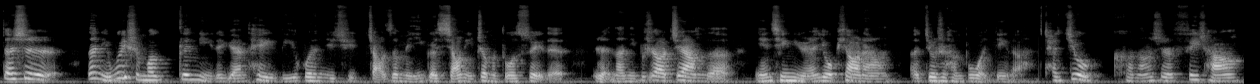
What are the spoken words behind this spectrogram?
但是那你为什么跟你的原配离婚？你去找这么一个小你这么多岁的？人呢？你不知道这样的年轻女人又漂亮，呃，就是很不稳定的，她就可能是非常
